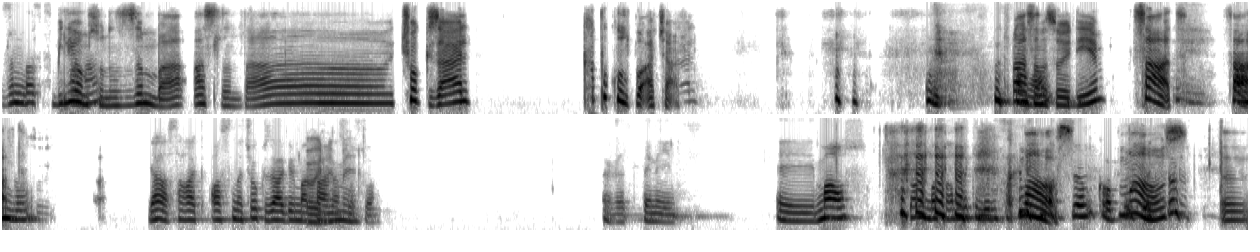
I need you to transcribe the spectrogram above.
Zımba. Biliyor Aha. musunuz zımba aslında çok güzel kapı kulpu açar. Ben sana Tamam. söyleyeyim. Saat. Saat. Tamam. Ya saat aslında çok güzel bir Öyle makarna mi? sosu. Evet, deneyin. Ee, mouse. Şu an masamdakileri saymaya Mouse. Mouse e,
